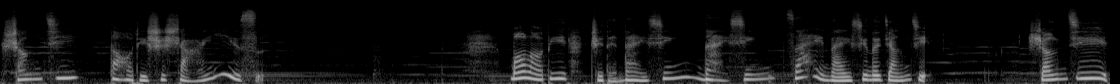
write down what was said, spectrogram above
商机到底是啥意思。猫老弟只得耐心、耐心再耐心的讲解：商机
